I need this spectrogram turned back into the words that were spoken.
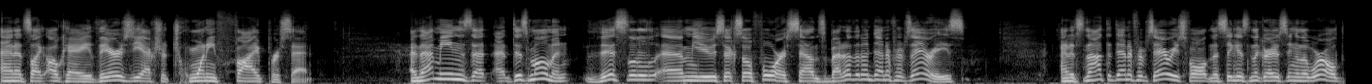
And it's like, okay, there's the extra 25%. And that means that at this moment, this little MU604 sounds better than a Denafrips Ares. And it's not the Denafrips Ares fault, and this thing isn't the greatest thing in the world.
